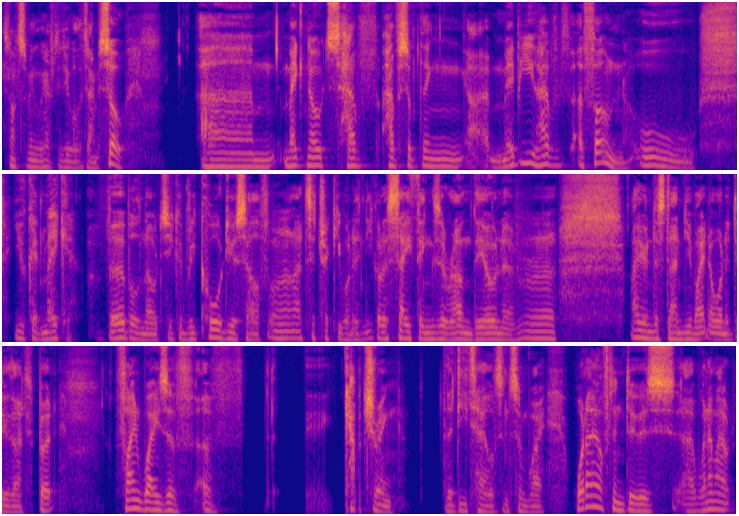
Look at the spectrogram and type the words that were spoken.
It's not something we have to do all the time. So um, make notes. Have have something. Uh, maybe you have a phone. Oh, you could make verbal notes. You could record yourself. That's a tricky one. You've got to say things around the owner. Uh, I understand you might not want to do that, but find ways of of capturing the details in some way. What I often do is uh, when I'm out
